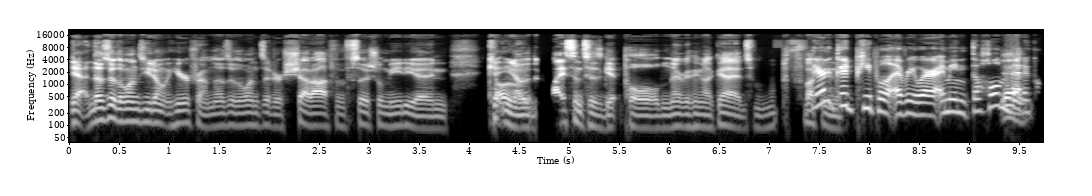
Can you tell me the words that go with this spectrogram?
Yeah, and those are the ones you don't hear from. Those are the ones that are shut off of social media, and ca- you know the licenses get pulled and everything like that. It's fucking There are good people everywhere. I mean, the whole Yeah. medical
